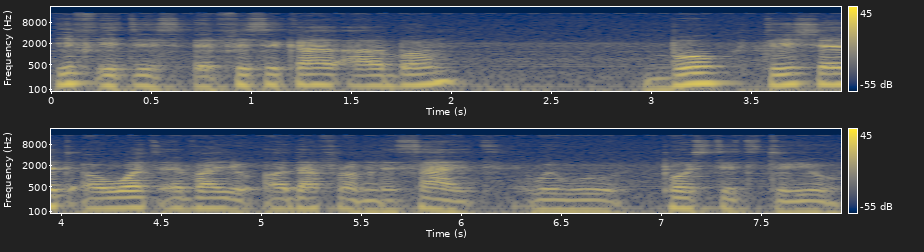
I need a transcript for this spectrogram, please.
If it is a physical album, book, t-shirt or whatever you order from the site, we will post it to you.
